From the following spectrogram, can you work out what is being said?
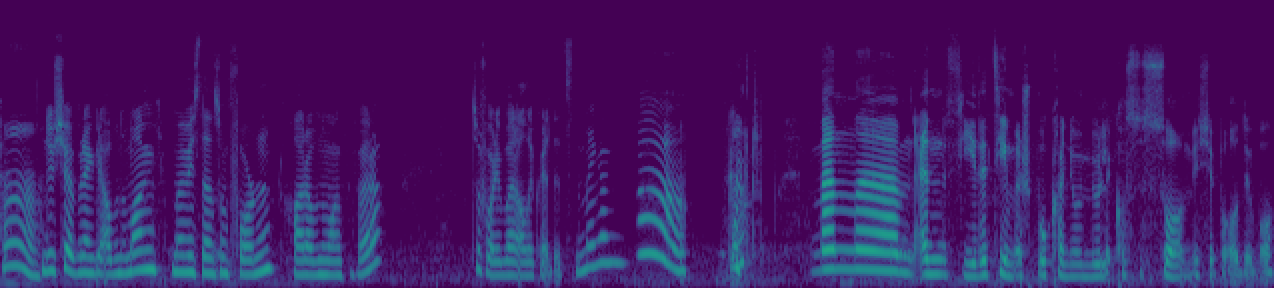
Huh. Du kjøper egentlig abonnement, men hvis den som får den, har abonnement fra før av, så får de bare alle creditsene med en gang. Ah, kult. Men uh, en firetimers bok kan jo umulig koste så mye på Audible.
